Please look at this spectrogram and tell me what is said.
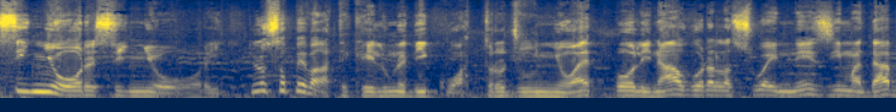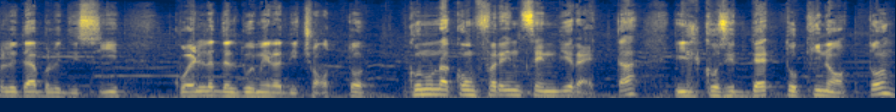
Signore e signori, lo sapevate che lunedì 4 giugno Apple inaugura la sua ennesima WWDC, quella del 2018, con una conferenza in diretta, il cosiddetto chinotto?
